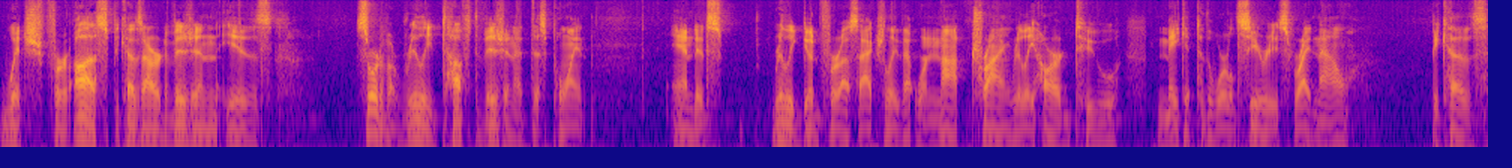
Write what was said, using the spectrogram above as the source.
Which for us, because our division is sort of a really tough division at this point, and it's really good for us actually that we're not trying really hard to make it to the World Series right now because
